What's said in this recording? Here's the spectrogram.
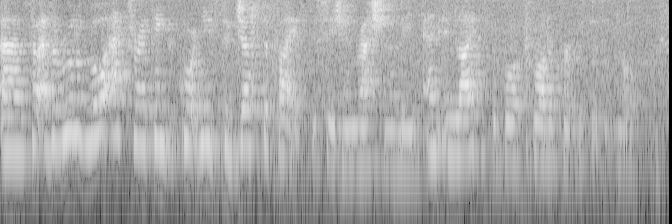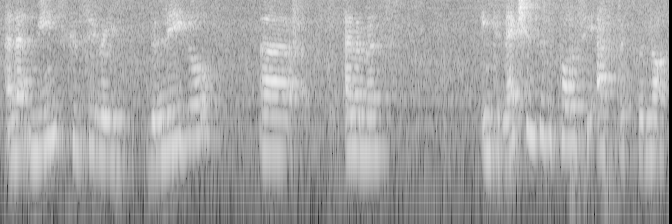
Uh, so as a rule of law actor, I think the court needs to justify its decision rationally and in light of the broader purposes of law. And that means considering the legal uh, elements in connection to the policy aspects, but not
